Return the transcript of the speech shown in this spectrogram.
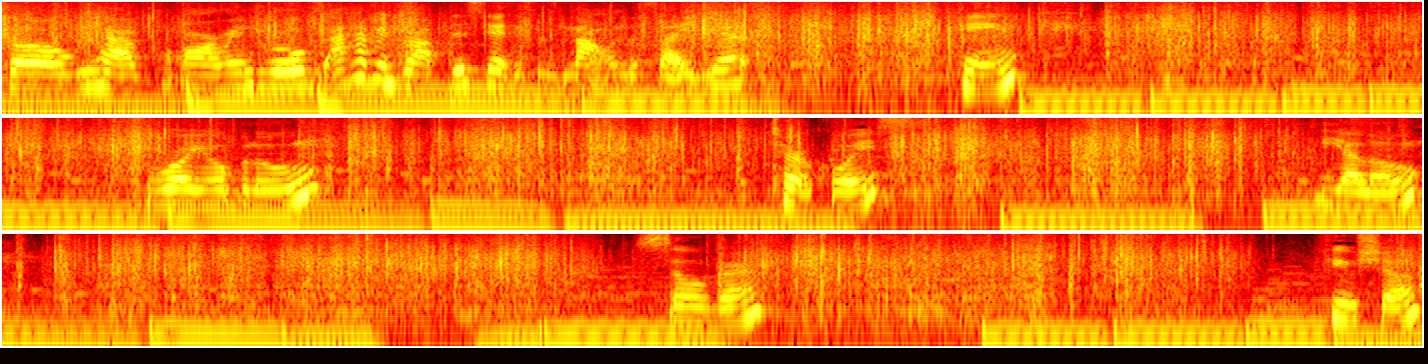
So we have orange robes. I haven't dropped this yet. This is not on the site yet. Pink. Royal blue. Turquoise. Yellow. Silver. Fuchsia.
